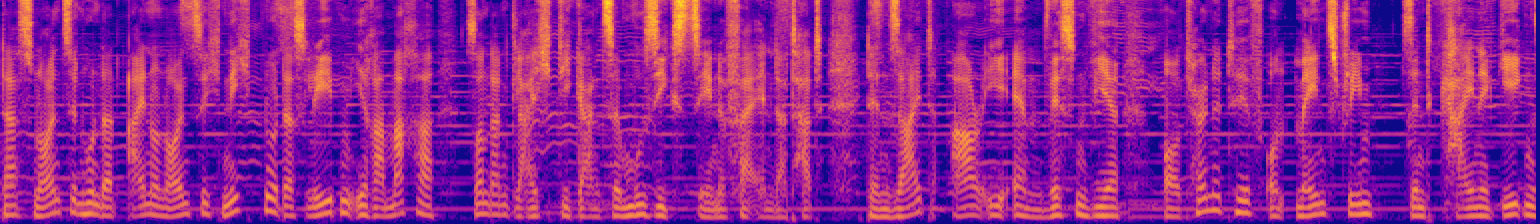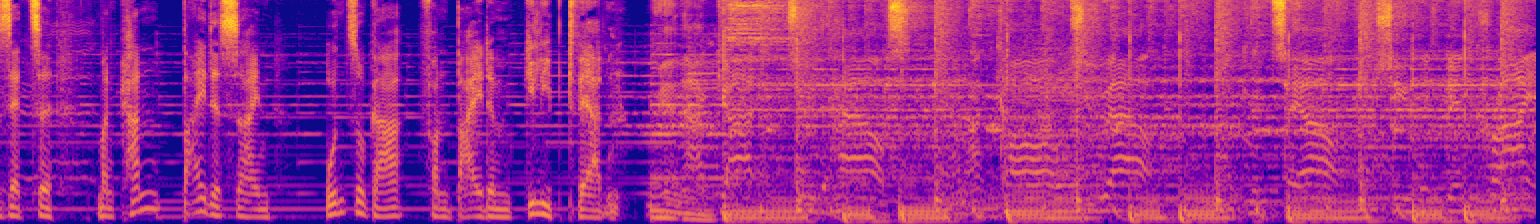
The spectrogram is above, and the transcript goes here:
das 1991 nicht nur das Leben ihrer Macher, sondern gleich die ganze Musikszene verändert hat. Denn seit REM wissen wir, Alternative und Mainstream sind keine Gegensätze. Man kann beides sein und sogar von beidem geliebt werden. Tell you had been crying,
